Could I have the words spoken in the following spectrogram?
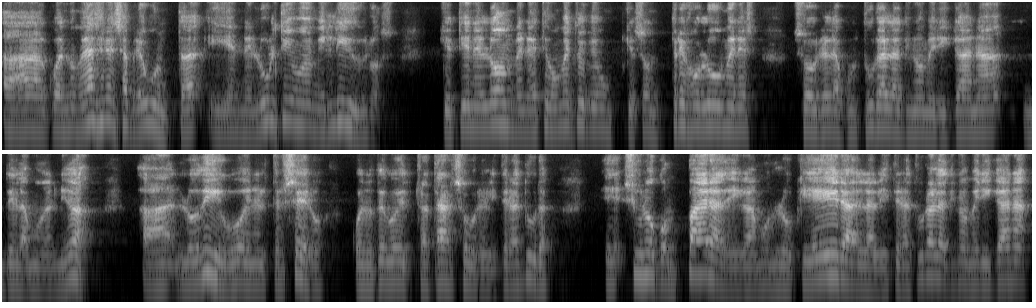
Ah, cuando me hacen esa pregunta, y en el último de mis libros, que tiene el hombre en este momento, que son tres volúmenes sobre la cultura latinoamericana de la modernidad, ah, lo digo en el tercero, cuando tengo que tratar sobre literatura, eh, si uno compara, digamos, lo que era la literatura latinoamericana,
